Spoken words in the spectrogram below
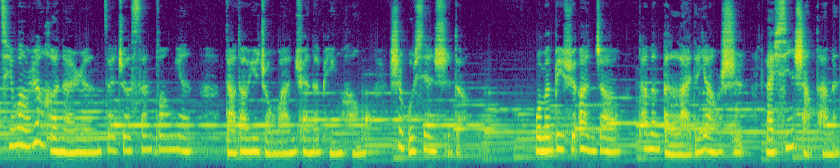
期望任何男人在这三方面达到一种完全的平衡是不现实的。我们必须按照他们本来的样式来欣赏他们。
